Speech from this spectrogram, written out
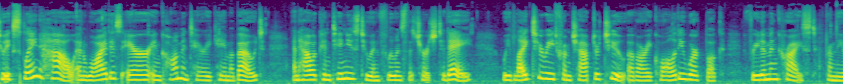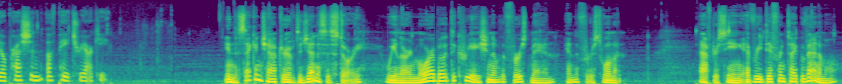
To explain how and why this error in commentary came about, and how it continues to influence the Church today, we'd like to read from Chapter 2 of our Equality Workbook, Freedom in Christ from the Oppression of Patriarchy. In the second chapter of the Genesis story, we learn more about the creation of the first man and the first woman. After seeing every different type of animal,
